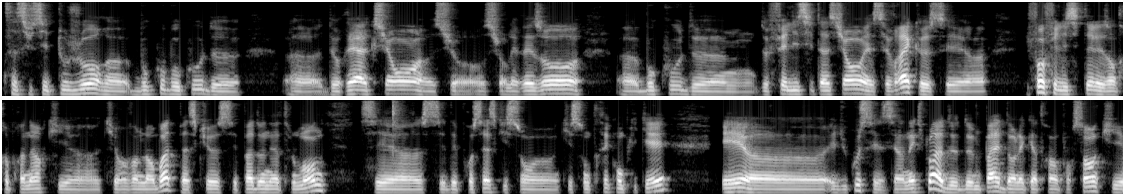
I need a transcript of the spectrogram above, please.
ça suscite toujours beaucoup beaucoup de de réactions sur sur les réseaux, beaucoup de, félicitations. Et c'est vrai que c'est il faut féliciter les entrepreneurs qui, euh, qui revendent leur boîte parce que c'est pas donné à tout le monde. C'est euh, c'est des process qui sont qui sont très compliqués et, euh, et du coup c'est un exploit de, de ne pas être dans les 80% qui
